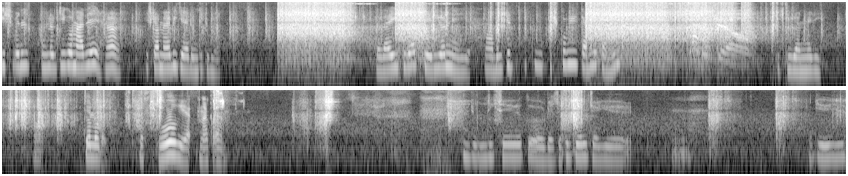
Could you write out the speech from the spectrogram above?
इस लड़की को मार ले हाँ इसका मैं भी कह रही हूँ कि तू मार लड़ाई सिर्फ़ तेरी और मेरी है। हाँ बल्कि इसको भी कर ले शामिल इसकी गन मेरी। हाँ चलो भाई बस हो गया अपना काम। जल्दी से एक डेजर्ट जेल चाहिए। हम्म, ये ये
